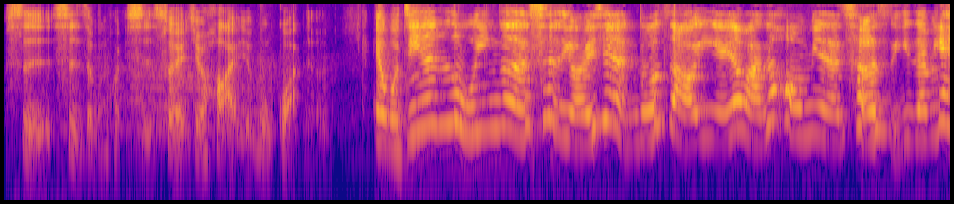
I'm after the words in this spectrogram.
是是怎么回事，所以就后来就不管了。哎、我今天录音真的是有一些很多噪音，要么是后面的车子一直在那边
